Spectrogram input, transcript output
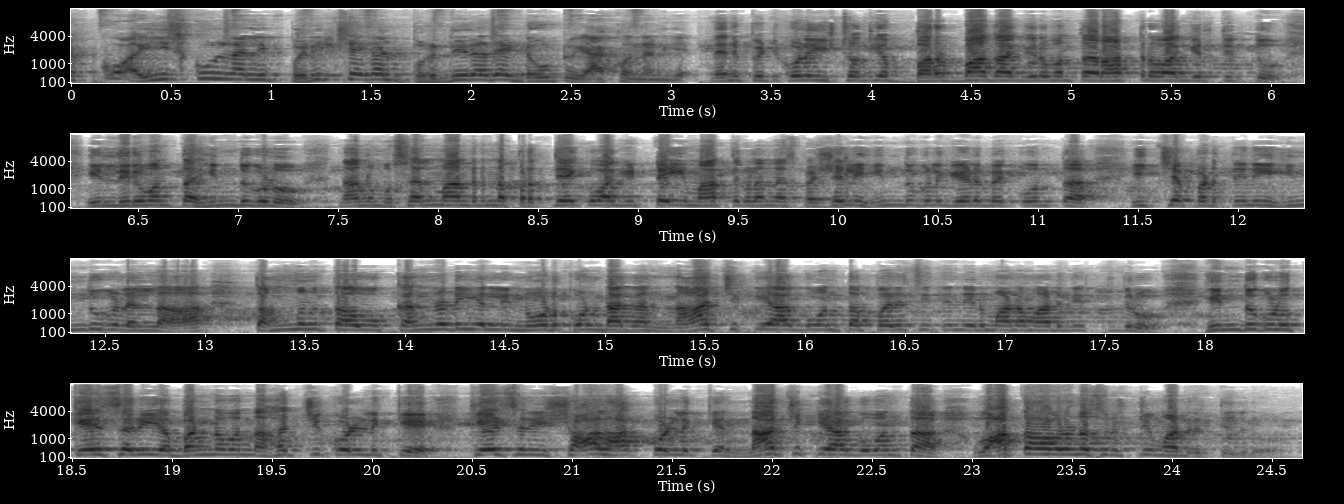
ಚಕ್ಕು ಹೈಸ್ಕೂಲ್ನಲ್ಲಿ ಪರೀಕ್ಷೆಗಳು ಬರ್ದಿರೋದೇ ಡೌಟ್ ಯಾಕೋ ನನಗೆ? ನೆನಪಿಟ್ಕೊಳ್ಳಿ, ಇಷ್ಟೊತ್ತಿಗೆ ಬರ್ಬಾದ್ ಆಗಿರುವಂತಹ ರಾಷ್ಟ್ರವಾಗಿರ್ತಿತ್ತು. ಇಲ್ಲಿರುವಂತ ಹಿಂದೂಗಳು, ನಾನು ಮುಸಲ್ಮಾನರನ್ನ ಪ್ರತ್ಯೇಕವಾಗಿಟ್ಟೆ ಈ ಮಾತುಗಳನ್ನ ಸ್ಪೆಷಲಿ ಹಿಂದೂಗಳಿಗೆ ಹೇಳಬೇಕು ಅಂತ ಇಚ್ಛೆ ಪಡ್ತೀನಿ. ಹಿಂದೂಗಳೆಲ್ಲ ತಮ್ಮನ್ನು ತಾವು ಕನ್ನಡಿಯಲ್ಲಿ ನೋಡ್ಕೊಂಡಾಗ ನಾಚಿಕೆ ಆಗುವಂತ ಪರಿಸ್ಥಿತಿ ನಿರ್ಮಾಣ ಮಾಡಿದ್ರು ಹಿಂದೂಗಳು ಕೇಸರಿಯ ಬಣ್ಣವನ್ನ ಹಚ್ಚಿಕೊಳ್ಳಿಕ್ಕೆ, ಕೇಸರಿ ಶಾಲ್ ಹಾಕೊಳ್ಳಿಕ್ಕೆ ನಾಚಿಕೆ ಆಗುವಂತ ವಾತಾವರಣ ಸೃಷ್ಟಿ ಮಾಡಿರ್ತಿದ್ರು.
